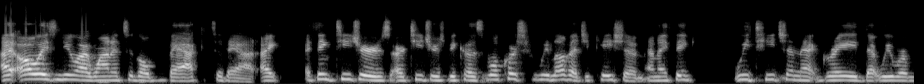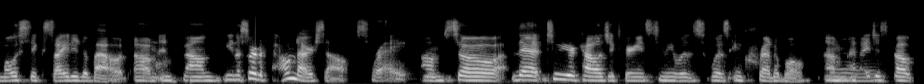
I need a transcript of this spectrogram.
i always knew i wanted to go back to that i i think teachers are teachers because well of course we love education and i think we teach in that grade that we were most excited about um, and found you know sort of found ourselves right um, so that two-year college experience to me was was incredible um, mm. and i mm. just felt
